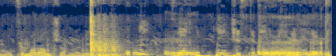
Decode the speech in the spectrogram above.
Ну, це маран чорномісний. Це чистопородний хлопець.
